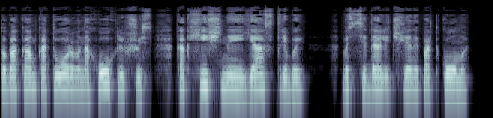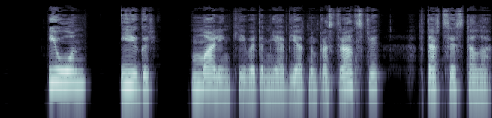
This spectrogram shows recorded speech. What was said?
по бокам которого, нахохлившись, как хищные ястребы, восседали члены порткома. И он, Игорь, маленький в этом необъятном пространстве, в торце стола.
